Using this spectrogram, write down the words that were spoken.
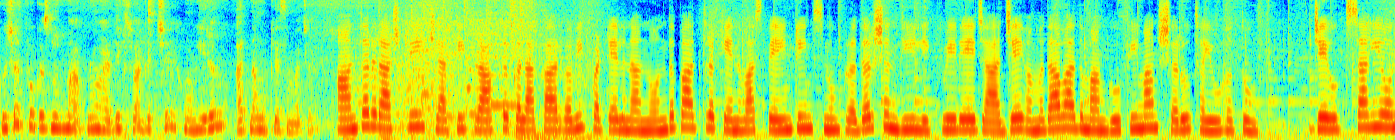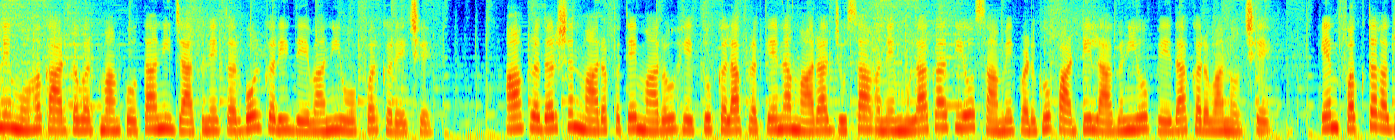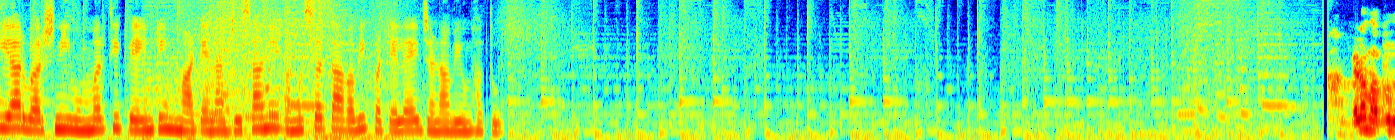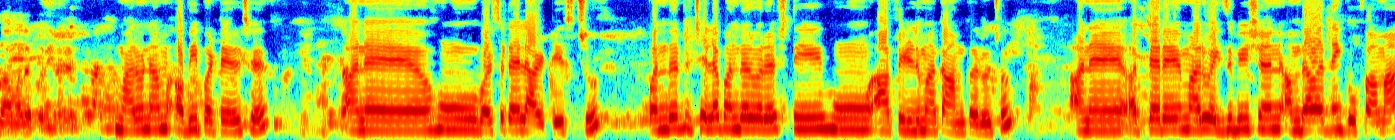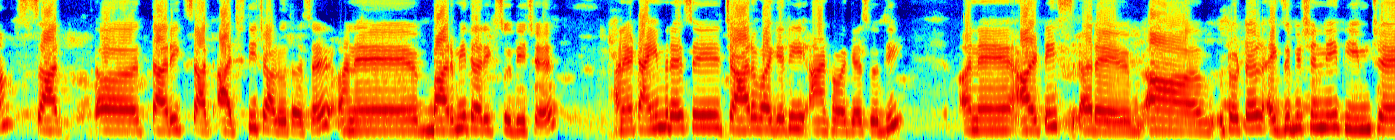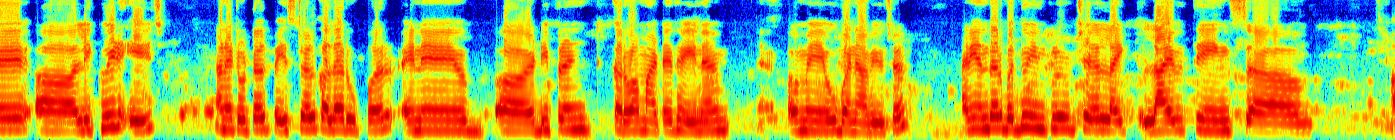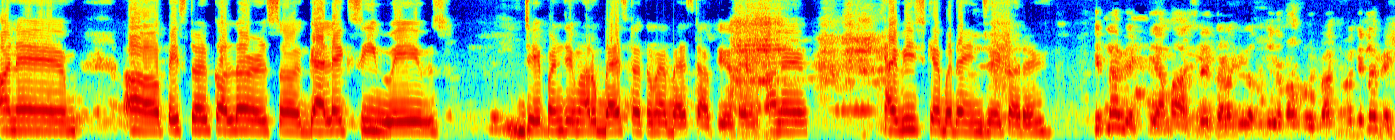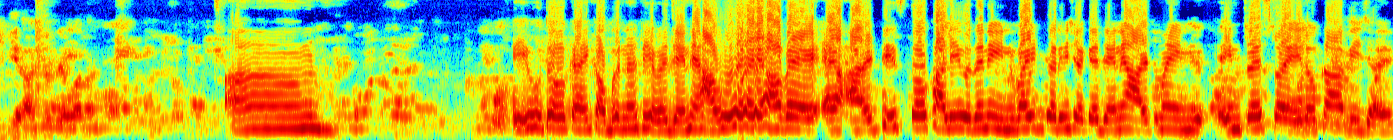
Gujarat focus ન્યૂઝમાં આપનું હાર્દિક સ્વાગત છે. હું હિરલ, આજના મુખ્ય સમાચાર. આંતરરાષ્ટ્રીય ખ્યાતિ પ્રાપ્ત કલાકાર રવિ પટેલના નોંધપાત્ર કેનવાસ પેઇન્ટિંગ્સનું પ્રદર્શન ધી લિક્વિડ એજ આજે અમદાવાદમાં ગુફીમાં શરૂ થયું હતું, જે ઉત્સાહીઓને મોહક આર્ટવર્કમાં પોતાની જાતને તરબોળ કરી દેવાની ઓફર કરે છે. આ પ્રદર્શન મારફતે મારો હેતુ કલા પ્રત્યેના મારા જુસ્સા અને મુલાકાતીઓ સામે પડઘો પાડતી લાગણીઓ પેદા કરવાનો છે. એમ ફક્ત અગિયાર વર્ષની ઉંમરથી પેઇન્ટિંગ માટેના જુસ્સાને અનુસરતા રવિ પટેલે જણાવ્યું હતું. મેડમ આપનું નામ અને પરિચય? મારું નામ અભી પટેલ છે અને હું વર્સટાઇલ આર્ટિસ્ટ છું. પંદર છેલ્લા પંદર વર્ષથી હું આ ફિલ્ડમાં કામ કરું છું. અને અત્યારે મારું એક્ઝિબિશન અમદાવાદની ગુફામાં સાત તારીખ સાત, આજથી ચાલુ થશે અને બારમી તારીખ સુધી છે. અને ટાઈમ રહેશે ચાર વાગ્યાથી આઠ વાગ્યા સુધી. અને આર્ટિસ્ટ અરે ટોટલ એક્ઝિબિશનની થીમ છે લિક્વિડ એજ અને ટોટલ પેસ્ટલ કલર ઉપર એને ડિફરન્ટ કરવા માટે થઈને અમે એવું બનાવ્યું છે. આની અંદર બધું ઇન્ક્લુડ છે લાઈક લાઈવ થિંગ્સ અને પેસ્ટલ કલર્સ ગેલેક્સી વેવ્સ જે પણ જે મારું બેસ્ટ હતું મેં બેસ્ટ આપ્યું છે. અને આઈ વિશ કે બધા એન્જોય કરે. કેટલા વ્યક્તિ આમાં આશરે ત્રણ દિવસ સુધી તમારો પ્રોગ્રામ છે? કેટલા વ્યક્તિ હાજર રહેવાના છે? એવું તો કાંઈ ખબર નથી. હવે જેને આવવું હોય આવે આર્ટિસ્ટ તો ખાલી બધાને ઇન્વાઇટ કરી શકે. જેને આર્ટમાં ઇન્ટરેસ્ટ હોય, એ લોકો આવી જાય.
